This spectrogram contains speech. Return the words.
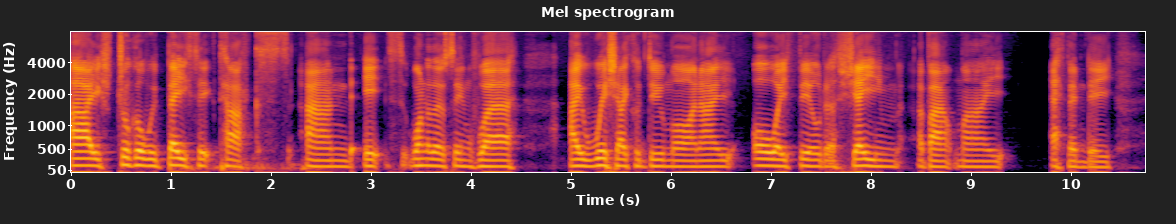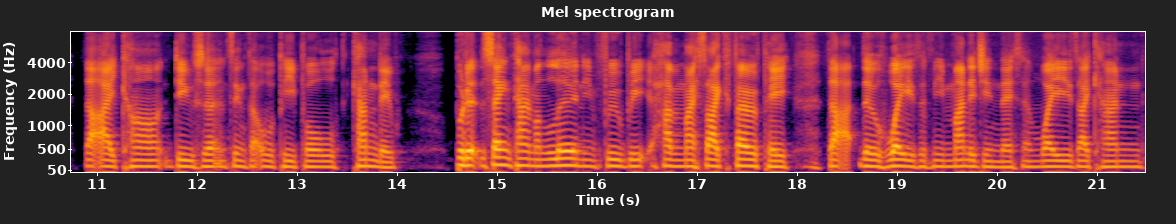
I struggle with basic tasks, and it's one of those things where I wish I could do more, and I always feel the shame about my FND that I can't do certain things that other people can do. But at the same time, I'm learning through be, having my psychotherapy that there's ways of me managing this and ways I can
